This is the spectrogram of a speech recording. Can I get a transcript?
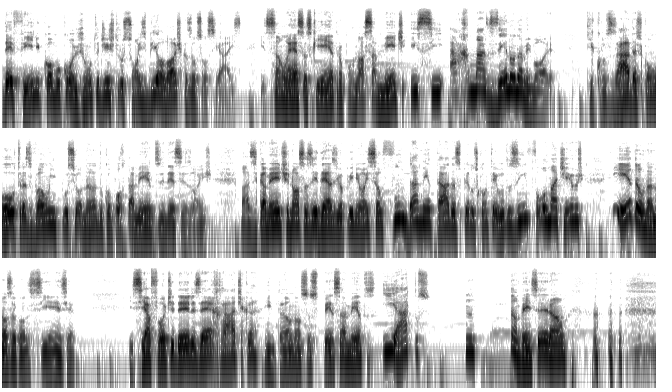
define como conjunto de instruções biológicas ou sociais, e são essas que entram por nossa mente e se armazenam na memória que cruzadas com outras vão impulsionando comportamentos e decisões. Basicamente, nossas ideias e opiniões são fundamentadas pelos conteúdos informativos que entram na nossa consciência. E se a fonte deles é errática, então nossos pensamentos e atos hum, também serão.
